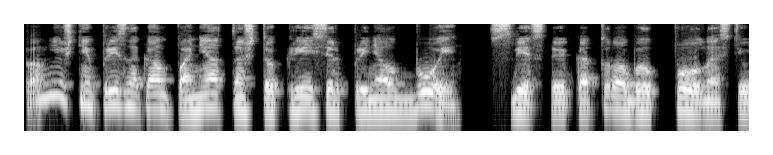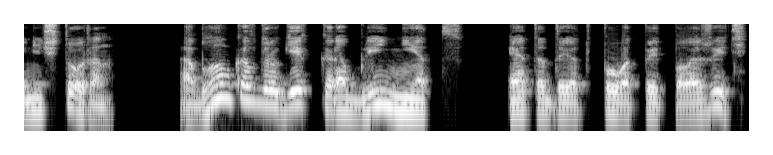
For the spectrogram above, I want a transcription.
По внешним признакам понятно, что крейсер принял бой, вследствие которого был полностью уничтожен. Обломков других кораблей нет, это дает повод предположить,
